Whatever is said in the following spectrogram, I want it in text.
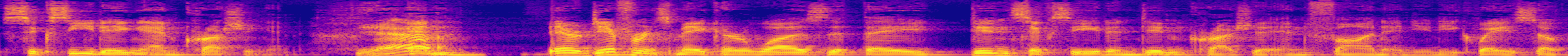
succeeding and crushing it. Yeah. And their difference maker was that they didn't succeed and didn't crush it in fun and unique ways. So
